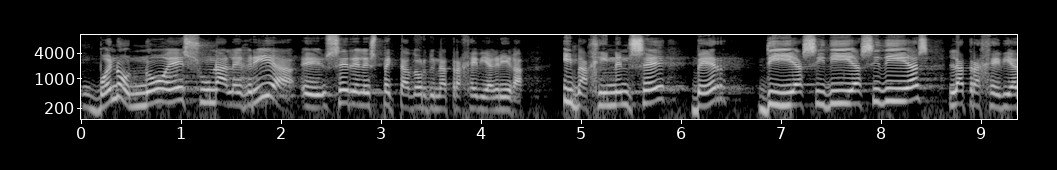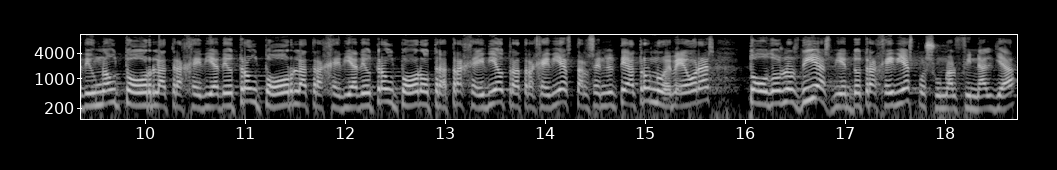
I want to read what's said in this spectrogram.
bueno, no es una alegría eh, ser el espectador de una tragedia griega. Imagínense ver días y días y días la tragedia de un autor, la tragedia de otro autor, la tragedia de otro autor, otra tragedia, otra tragedia, estarse en el teatro nueve horas todos los días viendo tragedias, pues uno al final ya.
